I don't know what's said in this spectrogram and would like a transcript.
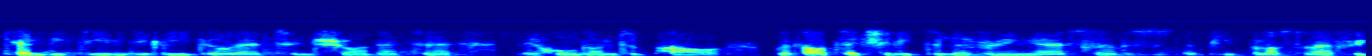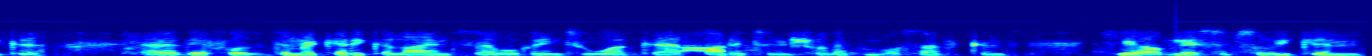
can be deemed illegal, uh, to ensure that they hold on to power without actually delivering services to the people of South Africa. Therefore, the Democratic Alliance, we're going to work harder to ensure that more South Africans hear our message so we can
